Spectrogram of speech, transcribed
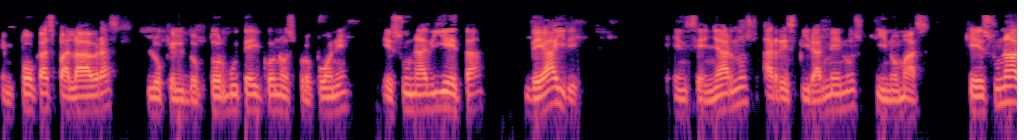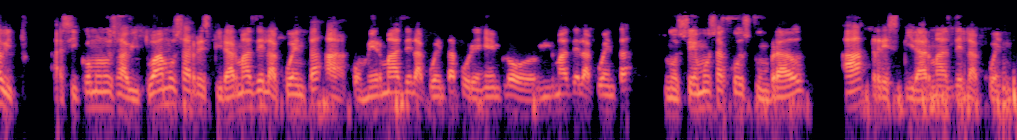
en pocas palabras, lo que el doctor Buteico nos propone es una dieta de aire, enseñarnos a respirar menos y no más, que es un hábito. Así como nos habituamos a respirar más de la cuenta, a comer más de la cuenta, por ejemplo, o dormir más de la cuenta, nos hemos acostumbrado a respirar más de la cuenta.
